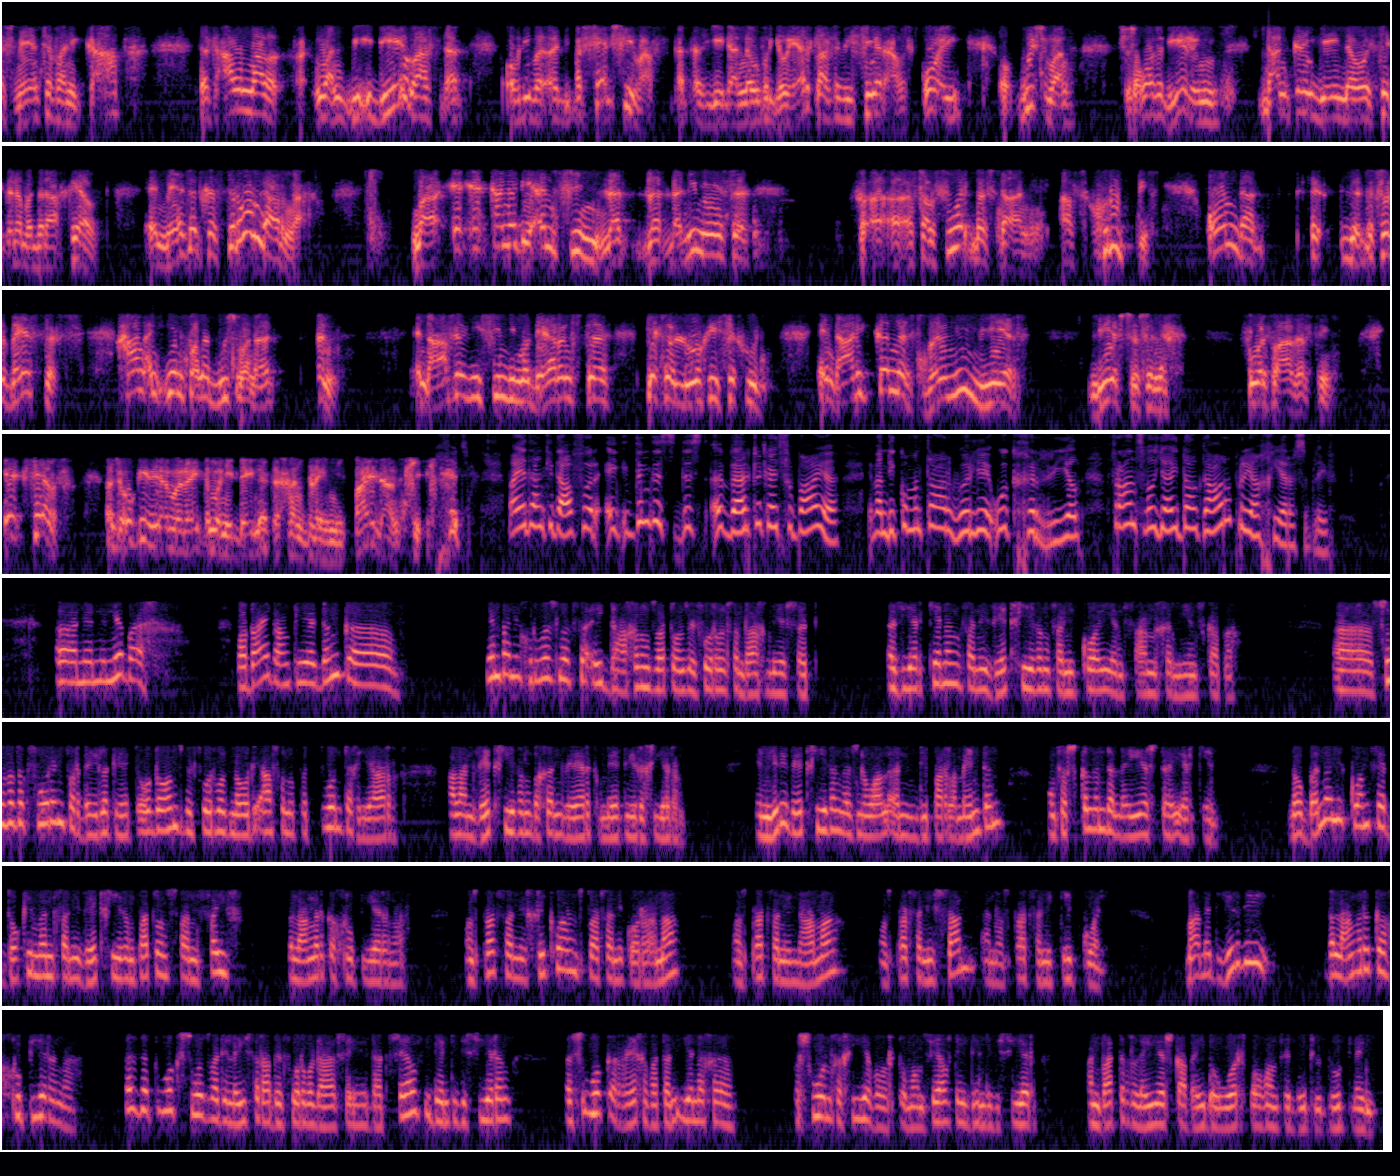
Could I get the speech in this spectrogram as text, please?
dis mense van die Kaap. Dit is almal want die idee was dat of die die persepsie was dat as jy dan nou vir jou herklassifiseer as koi of bushman, soos ons dit hier doen, dan kry jy nou 'n sekere bedrag geld. En mense het gestroom daarna. Maar ek, ek kan net nie insien dat dat, dat die mense uh, sal voortbestaan as groepie omdat uh, de, de verbesters gaan in een van die boesmanne in en daar sal jy sien die modernste tegnologiese goed en daardie kinders wil nie meer leef soos hulle voorvaders nie ek self as ook nie weer bereid om in die dinge te gaan bly nie. Baie dankie. Goed. Baie dankie daarvoor. Ek, ek dink dis dis 'n werklikheid vir baie. Want die kommentaar hoor jy ook gereeld. Frans, wil jy dalk daarop reageer asseblief? Uh nee nee nee baie, baie dankie. Ek dink uh een van die grootste uitdagings wat ons byvoorbeeld vandag mee sit is die erkenning van die wetgewing van die Khoi en San gemeenskappe. Uh soos wat ek voorheen verduidelik het, het ons byvoorbeeld nou die afgelope 20 jaar al aan wetgewing begin werk met die regering. En hierdie wetgewing is nou al in die parlemente om verskillende leiers te erken. Nou binne die konsepdokument van die wetgewing pat ons van vyf belangrike groeperinge. Ons praat van die Griekwa, ons praat van die Korana, ons praat van die Nama, ons praat van die San en ons praat van die Kekoi. Maar met hierdie belangrike groeperinge is dit ook soos wat die luisteraar byvoorbeeld daar sê dat selfidentifisering is ook 'n reg wat aan enige persoon gegee word om homself te identifiseer aan watter leierskap hy behoort volgens sy bloedlyn.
